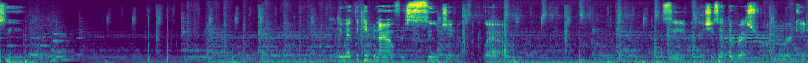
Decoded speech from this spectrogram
I think we have to keep an eye out for Sujin as well. Let's see, okay, she's at the restaurant working.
